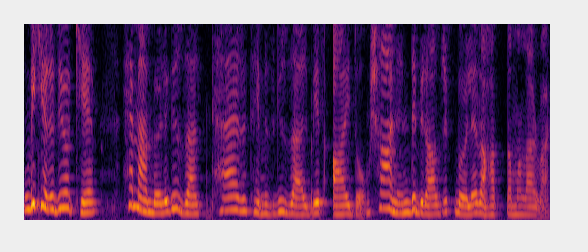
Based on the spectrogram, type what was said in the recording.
Bir kere diyor ki hemen böyle güzel tertemiz güzel bir ay doğmuş. Hanende birazcık böyle rahatlamalar var.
